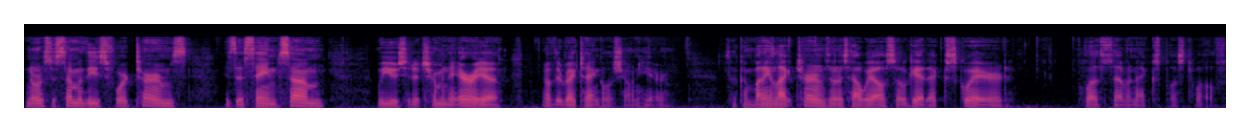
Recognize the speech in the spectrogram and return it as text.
Notice the sum of these four terms is the same sum we use to determine the area of the rectangle shown here. So combining like terms, notice how we also get x squared plus 7x plus 12.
